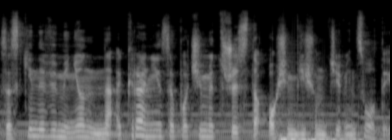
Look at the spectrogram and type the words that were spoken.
za skiny wymienione na ekranie zapłacimy 389 zł.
